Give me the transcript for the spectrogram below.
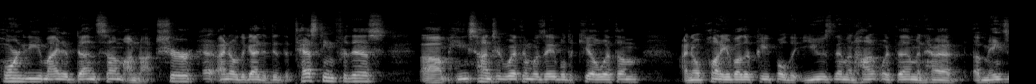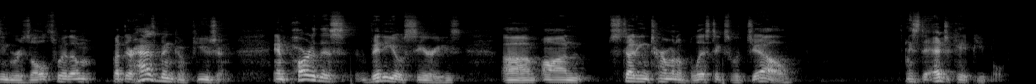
Hornady might have done some, I'm not sure. I know the guy that did the testing for this. Um, he's hunted with them, was able to kill with them. I know plenty of other people that use them and hunt with them and had amazing results with them, but there has been confusion. And part of this video series um, on studying terminal ballistics with gel is to educate people.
